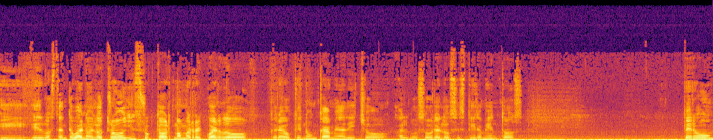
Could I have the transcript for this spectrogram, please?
eh, es bastante bueno. El otro instructor, no me recuerdo, creo que nunca me ha dicho algo sobre los estiramientos. Pero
